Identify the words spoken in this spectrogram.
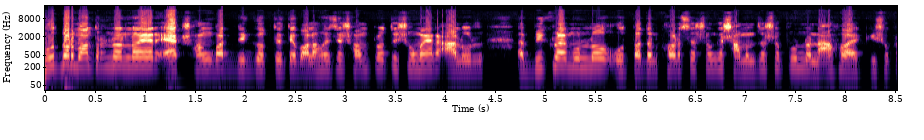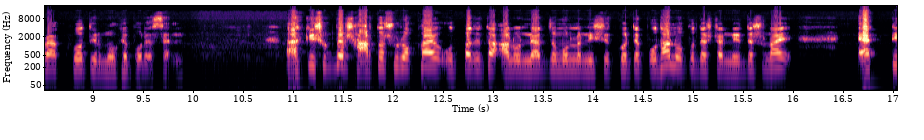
বুধবার মন্ত্রণালয়ের এক সংবাদ বিজ্ঞপ্তিতে বলা হয়েছে, সম্প্রতি সময়ের আলুর বিক্রয় মূল্য, উৎপাদন খরচের সঙ্গে সামঞ্জস্যপূর্ণ না হওয়ায় কৃষকরা ক্ষতির মুখে পড়েছেন। কৃষকদের স্বার্থ সুরক্ষায় উৎপাদিত আলুর ন্যায্য মূল্য নিশ্চিত করতে প্রধান উপদেষ্টার নির্দেশনায় একটি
